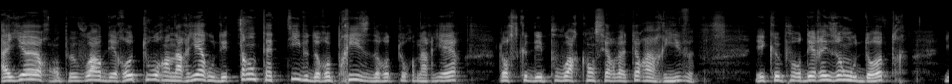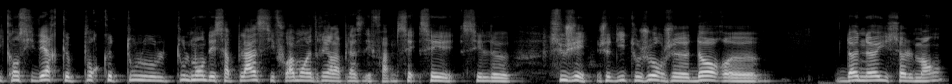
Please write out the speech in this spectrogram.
ailleurs on peut voir des retours en arrière ou des tentatives de reprise de retour en arrière lorsque des pouvoirs conservateurs arrivent et que pour des raisons ou d'autres, ils considèrent que pour que tout, le monde ait sa place, il faut amoindrir la place des femmes. C'est le sujet. Je dis toujours, je dors euh, d'un œil seulement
